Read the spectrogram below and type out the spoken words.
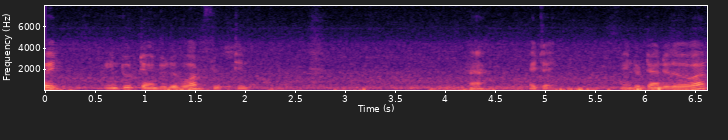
eight into ten to the power fifteen হ্যাঁ এটাই। Into ten to the power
